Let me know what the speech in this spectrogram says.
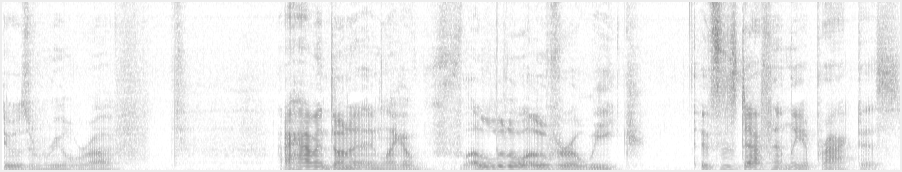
It was real rough. I haven't done it in like a, a little over a week. This is definitely a practice.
